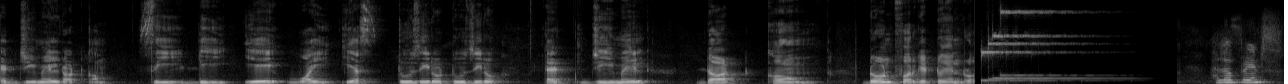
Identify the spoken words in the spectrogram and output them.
at gmail.com cdays2020 at gmail.com don't forget to enroll Hello friends,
